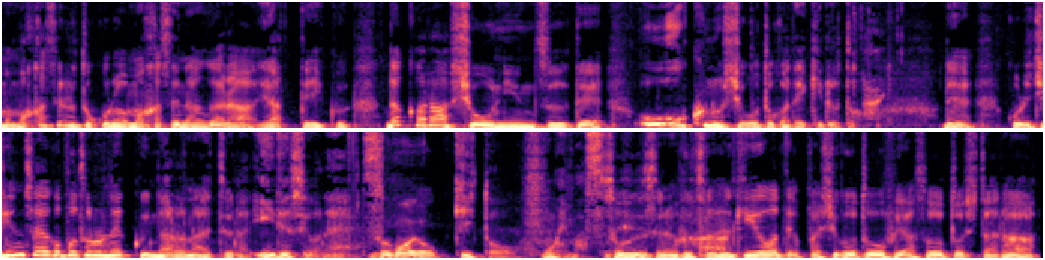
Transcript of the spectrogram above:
まあ、任せるところは任せながらやっていく。だから、少人数で多くの仕事ができると。はいで、これ人材がボトルネックにならないというのはいいですよね。すごい大きいと思います、ね、そうですね。普通の企業ってやっぱり仕事を増やそうとしたら、は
